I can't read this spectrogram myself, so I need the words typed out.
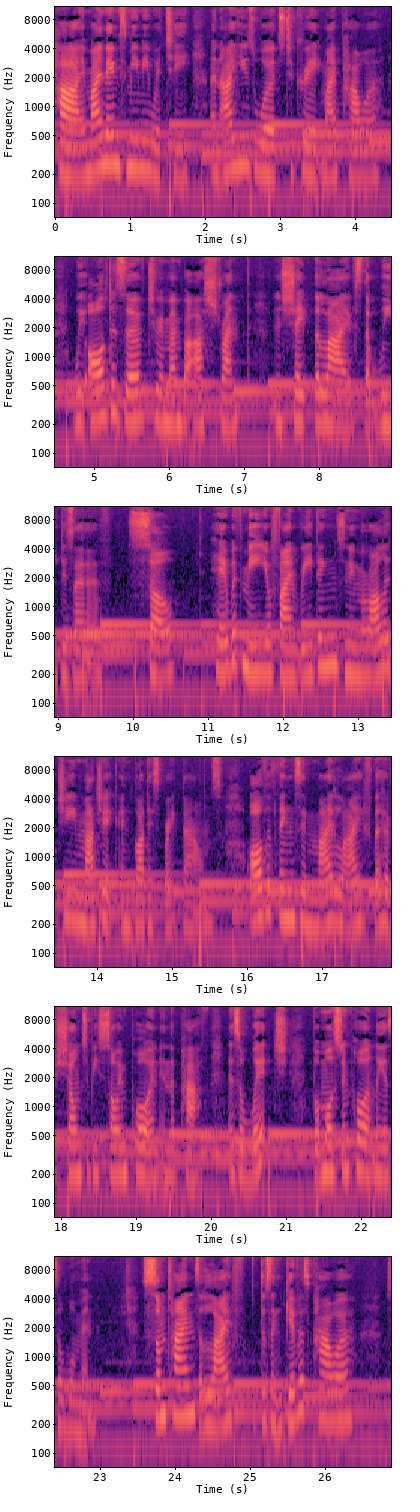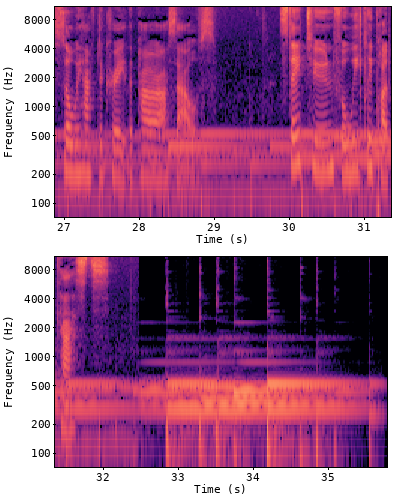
Hi, my name's Mimi Witchy, and I use words to create my power. We all deserve to remember our strength and shape the lives that we deserve. So, here with me, you'll find readings, numerology, magic, and goddess breakdowns. All the things in my life that have shown to be so important in the path as a witch, but most importantly, as a woman. Sometimes life doesn't give us power, so we have to create the power ourselves. Stay tuned for weekly podcasts.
